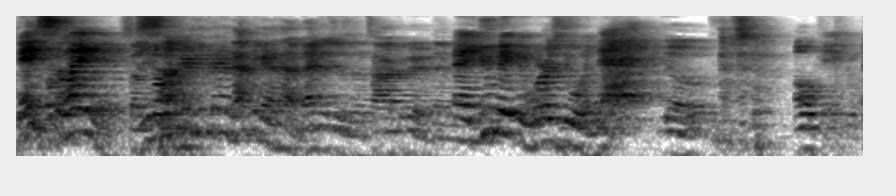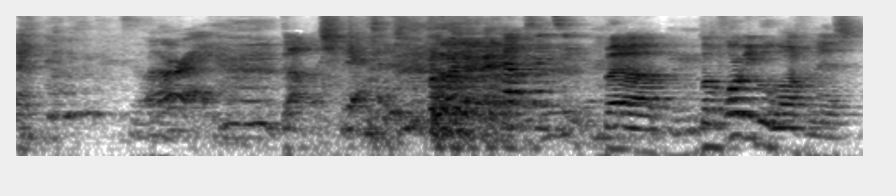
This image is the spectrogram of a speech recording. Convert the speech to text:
They slanging. So you know what crazy man? That nigga has had back issues his entire career. Then, And you make it worse doing that? much. Yeah. but uh, but before we move on from this,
